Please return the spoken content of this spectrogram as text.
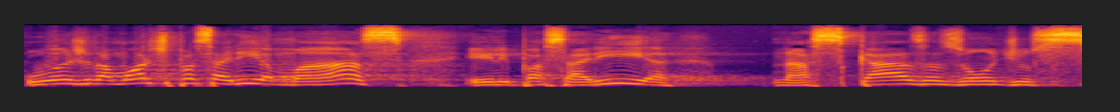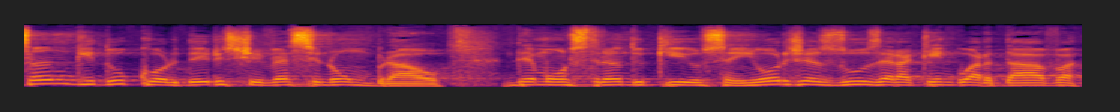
o anjo da morte passaria, mas ele passaria nas casas onde o sangue do cordeiro estivesse no umbral, demonstrando que o Senhor Jesus era quem guardava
